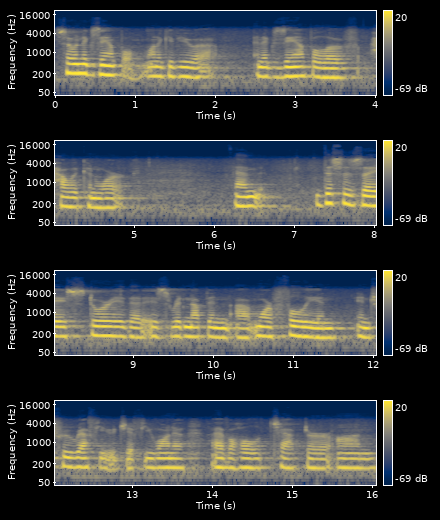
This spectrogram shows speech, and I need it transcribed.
So, an example, I want to give you a, an example of how it can work. And this is a story that is written up in uh, more fully in, in True Refuge. If you want to, I have a whole chapter on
